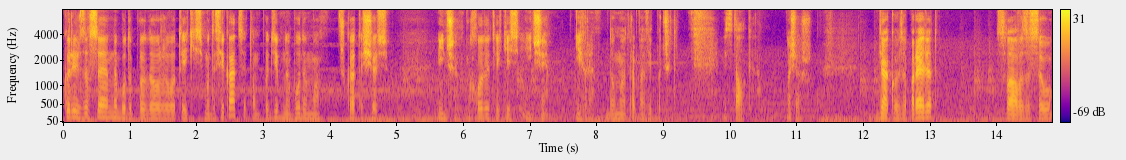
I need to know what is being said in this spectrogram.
Скоріш за все, не буду продовжувати якісь модифікації, тому подібне, будемо шукати щось інше, проходити якісь інші ігри. Думаю, треба відпочити від Сталкера. Ну що ж, дякую за перегляд. Слава ЗСУ.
